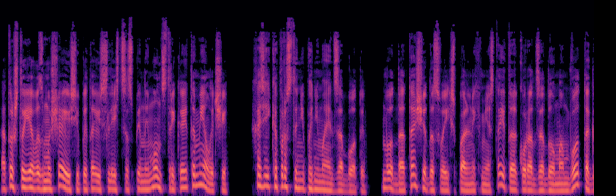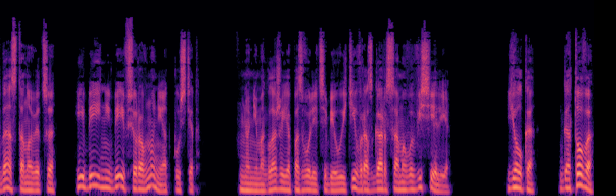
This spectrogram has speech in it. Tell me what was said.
А то, что я возмущаюсь и пытаюсь слезть со спины монстрика, это мелочи. Хозяйка просто не понимает заботы. Вот дотащит до своих спальных мест, а это аккурат за домом, вот тогда остановится. И бей, не бей, все равно не отпустят. Но не могла же я позволить себе уйти в разгар самого веселья. «Елка, готова?»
